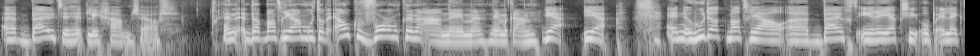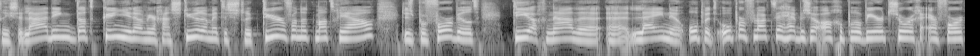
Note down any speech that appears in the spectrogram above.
uh, buiten het lichaam zelfs. En dat materiaal moet dan elke vorm kunnen aannemen, neem ik aan. Ja, ja. En hoe dat materiaal uh, buigt in reactie op elektrische lading, dat kun je dan weer gaan sturen met de structuur van het materiaal. Dus bijvoorbeeld diagonale uh, lijnen op het oppervlakte hebben ze al geprobeerd, zorgen ervoor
